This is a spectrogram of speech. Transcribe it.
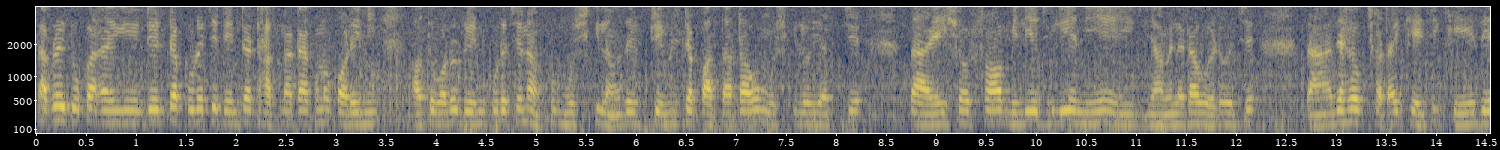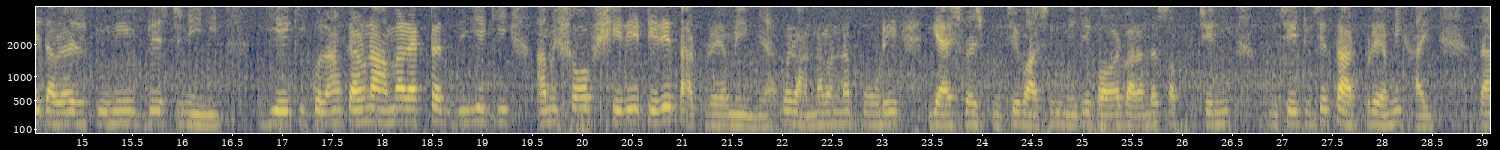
তারপরে দোকান ড্রেনটা করেছে, ড্রেনটা ঢাকনাটা এখনও করেনি। অত বড় ড্রেন করেছে না, খুব মুশকিল। আমাদের টেবিলটা, পাতাটাও মুশকিল হয়ে যাচ্ছে। তা এইসব সব মিলিয়ে ঝুলিয়ে নিয়ে এই ঝামেলাটা হয়ে রয়েছে। তা যাই হোক, ছটায় খেয়েছি, খেয়ে দিয়ে তারপরে একটু নিয়ে রেস্ট নিইনি। গিয়ে কী করলাম? কেননা আমার একটা ইয়ে কি, আমি সব সেরে টেরে তারপরে আমি একবার রান্না বান্না করে গ্যাস ফ্যাস পুছে বাসন মেজে, ঘর, বারান্দা সব পুছে নিই পুছে টুছে তারপরে আমি খাই। তা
